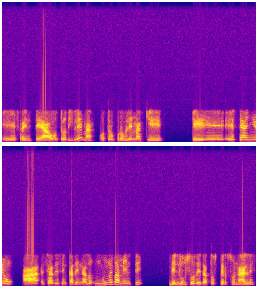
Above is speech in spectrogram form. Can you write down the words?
eh, frente a otro dilema, otro problema que, que este año ha, se ha desencadenado nuevamente del uso de datos personales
